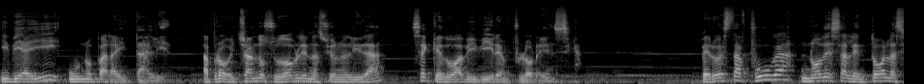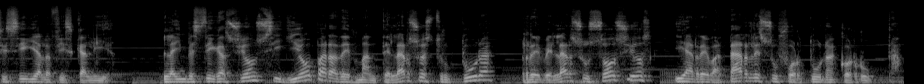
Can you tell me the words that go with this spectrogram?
y de ahí uno para Italia. Aprovechando su doble nacionalidad, se quedó a vivir en Florencia. Pero esta fuga no desalentó a la Sicilia y a la Fiscalía. La investigación siguió para desmantelar su estructura, revelar sus socios y arrebatarle su fortuna corrupta.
